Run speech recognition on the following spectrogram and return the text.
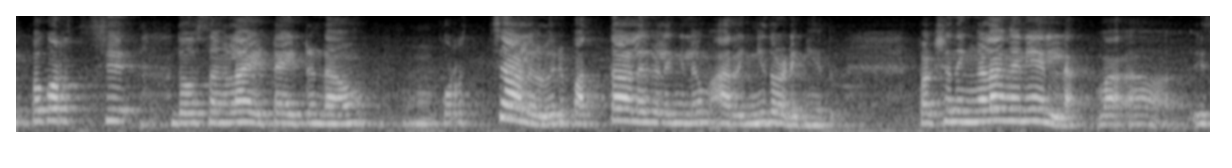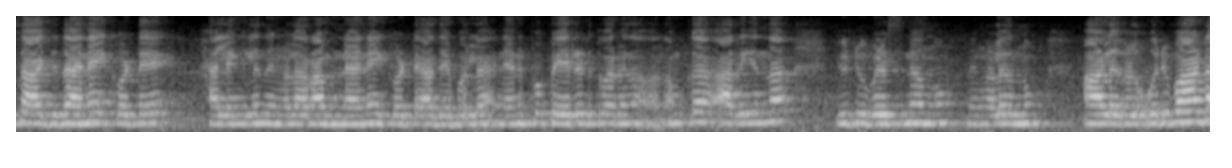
ഇപ്പോൾ കുറച്ച് ദിവസങ്ങളായിട്ടായിട്ടുണ്ടാവും കുറച്ച് ആളുകൾ ഒരു പത്ത് ആളുകളെങ്കിലും അറിഞ്ഞു തുടങ്ങിയത്. പക്ഷെ നിങ്ങളങ്ങനെയല്ല. ഈ സാജിദാനായിക്കോട്ടെ അല്ലെങ്കിൽ നിങ്ങൾ റംനാനായിക്കോട്ടെ അതേപോലെ ഞാനിപ്പോൾ പേരെടുത്ത് പറയുന്ന നമുക്ക് അറിയുന്ന യൂട്യൂബേഴ്സിനെ ഒന്നും നിങ്ങളെയൊന്നും ആളുകൾ ഒരുപാട്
